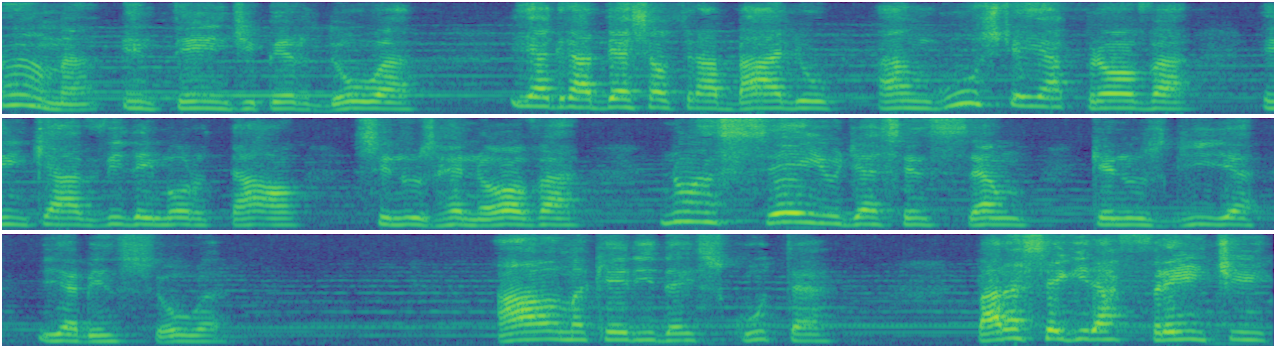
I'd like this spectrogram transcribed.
ama, entende perdoa, e agradece ao trabalho, a angústia e a prova em que a vida imortal se nos renova no anseio de ascensão que nos guia e abençoa. Alma querida, escuta, para seguir à frente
